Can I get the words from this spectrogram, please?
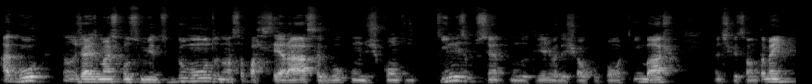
A Gu, então, é mais consumidos do mundo, nossa parceiraça Gu, com um desconto de 15% no Nutri, a gente vai deixar o cupom aqui embaixo na descrição também.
